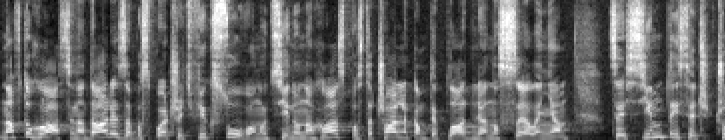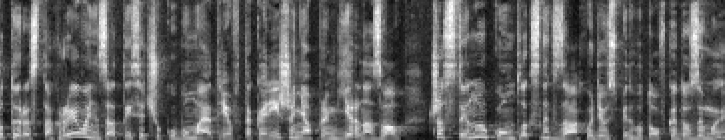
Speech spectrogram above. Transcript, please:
Нафтогаз і надалі забезпечить фіксовану ціну на газ постачальникам тепла для населення. Це 7400 гривень за тисячу кубометрів. Таке рішення прем'єр назвав частиною комплексних заходів з підготовки до зими.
